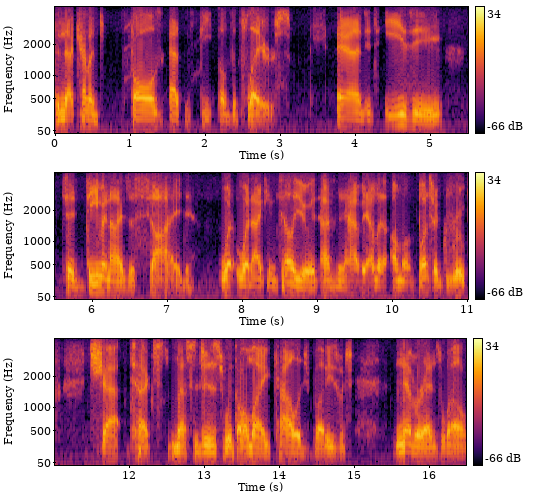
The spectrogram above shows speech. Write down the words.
then that kind of falls at the feet of the players and it's easy to demonize a side. What what I can tell you, I've been having I'm a, I'm a bunch of group chat text messages with all my college buddies, which never ends well.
